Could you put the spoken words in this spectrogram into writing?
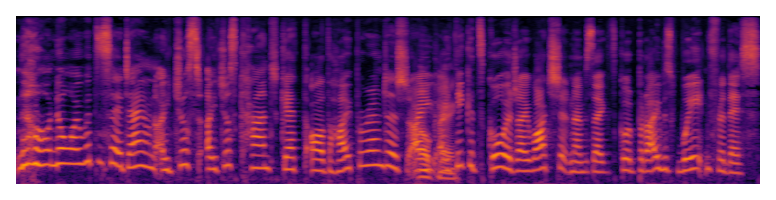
no, no, I wouldn't say down. I just, I just can't get all the hype around it. I, okay. I think it's good. I watched it and I was like, it's good, but I was waiting for this.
